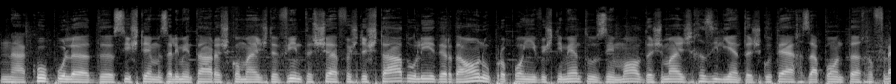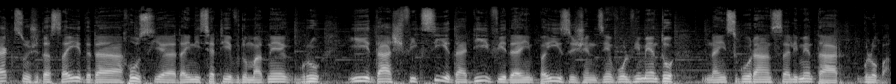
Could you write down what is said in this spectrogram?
Na cúpula de sistemas alimentares com mais de 20 chefes de Estado, o líder da ONU propõe investimentos em moldes mais resilientes. Guterres aponta reflexos da saída da Rússia da iniciativa do Mar Negro e da asfixia da dívida em países em desenvolvimento na insegurança alimentar global.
